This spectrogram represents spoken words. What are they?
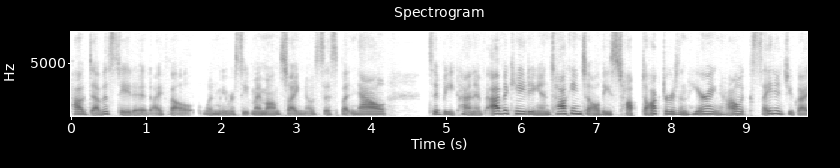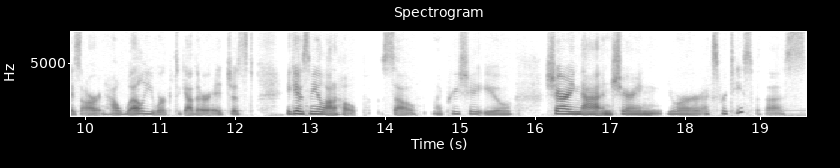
how devastated I felt when we received my mom's diagnosis. But now to be kind of advocating and talking to all these top doctors and hearing how excited you guys are and how well you work together, it just it gives me a lot of hope. So I appreciate you sharing that and sharing your expertise with us.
